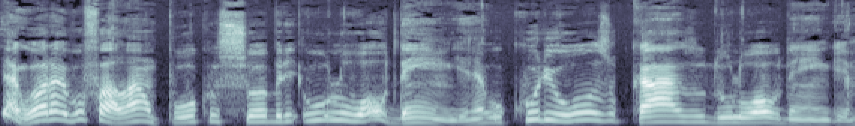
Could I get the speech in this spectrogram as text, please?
E agora eu vou falar um pouco sobre o Luol Deng, né? o curioso caso do Luol Deng.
